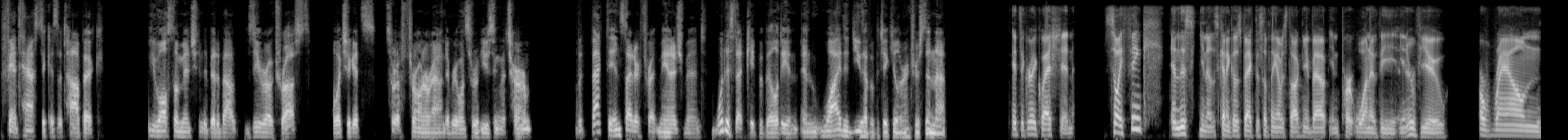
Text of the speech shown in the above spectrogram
fantastic as a topic. You also mentioned a bit about zero trust, which gets sort of thrown around, everyone's sort of using the term. But back to insider threat management, what is that capability and, and why did you have a particular interest in that? It's a great question. So I think, and this, you know, this kind of goes back to something I was talking about in part one of the interview around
